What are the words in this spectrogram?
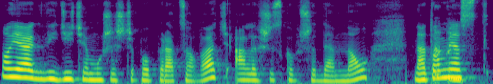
No ja jak widzicie muszę jeszcze popracować, ale wszystko przede mną. Natomiast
